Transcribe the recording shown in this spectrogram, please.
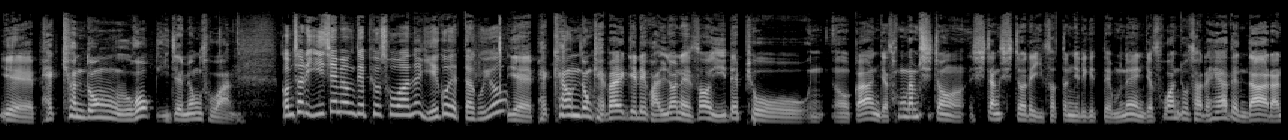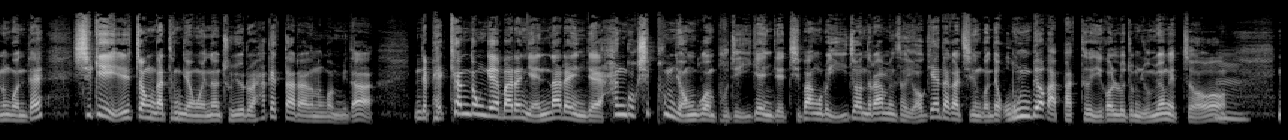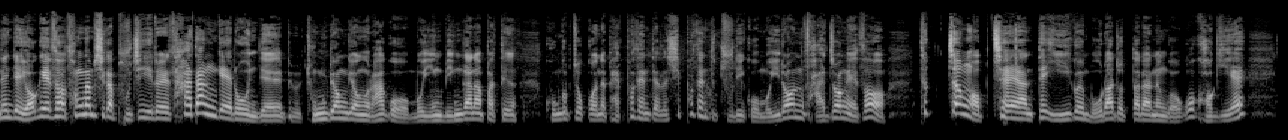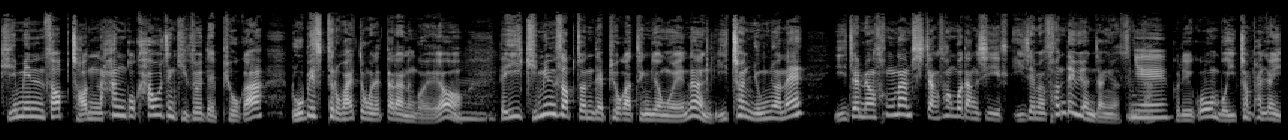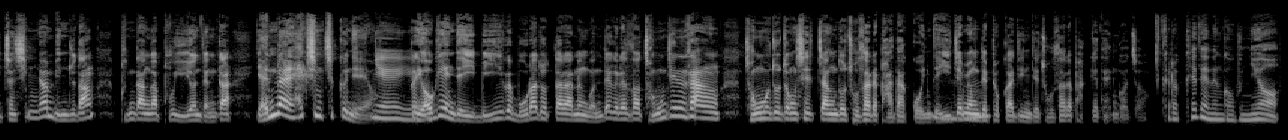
예, 백현동 의혹 이재명 소환. 검찰이 이재명 대표 소환을 예고했다고요? 예, 백현동 개발길이 관련해서 이 대표가 이제 성남시장 시장 시절에 있었던 일이기 때문에 이제 소환 조사를 해야 된다라는 건데 시기 일정 같은 경우에는 조율을 하겠다라는 겁니다. 근데 백현동 개발은 옛날에 이제 한국식품연구원 부지 이게 이제 지방으로 이전을 하면서 여기에다가 지은 건데 옹벽 아파트 이걸로 좀 유명했죠. 음. 근데 이제 여기에서 성남시가 부지를 4단계로 이제 종변경을 하고 뭐이 민간 아파트 공급 조건을 100%에서 10% 줄이고 뭐 이런 과정에서 특정 업체한테 이익을 몰아줬다라는 거고 거기에 김인섭 전 한국 하우징 기술 대표가 로비스트로 활동을 했다라는 거예요. 음. 근데 이 김인섭 전 대표 같은 경우에는 2006년에 이재명 성남시장 선거 당시 이재명 선대위원장이었습니다. 예. 그리고 뭐 2008년, 2010년 민주당 분당과 부위원장, 그러니까 옛날 핵심 측근이에요. 예, 예. 그러니까 여기에 이제 이 이익을 몰아줬다라는 건데 그래서 정진상 정무조정실장도 조사를 받았고 이제 이재명 음. 대표까지 이제 조사를 받게 된 거죠. 그렇게 되는 거군요.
